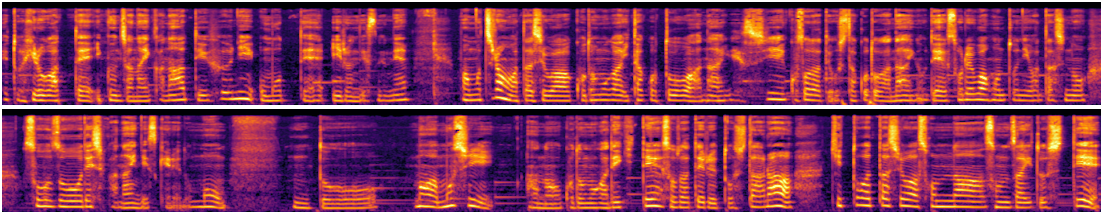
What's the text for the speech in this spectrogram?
えっと、広がっていくんじゃないかなっていうふうに思っているんですよね。まあ、もちろん私は子供がいたことはないですし子育てをしたことがないのでそれは本当に私の想像でしかないんですけれども、うんとまあ、もしあの子供ができて育てるとしたらきっと私はそんな存在として、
